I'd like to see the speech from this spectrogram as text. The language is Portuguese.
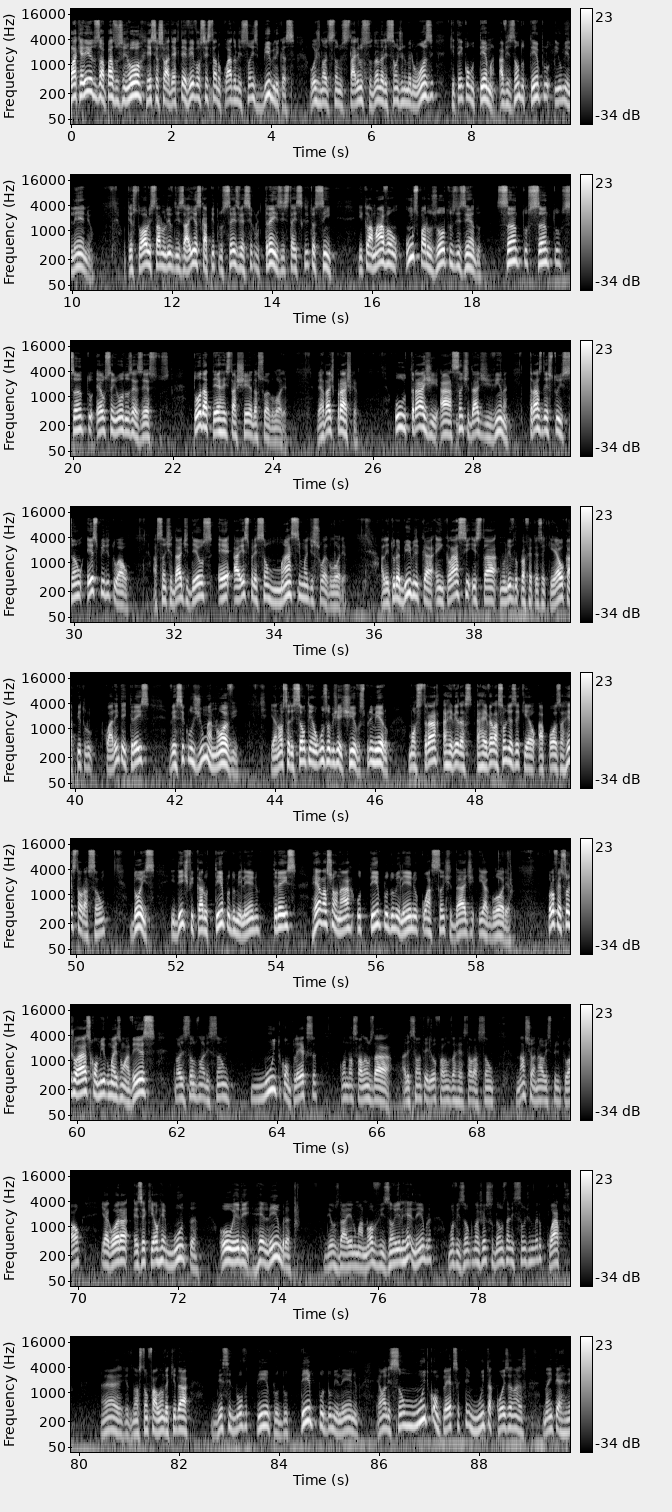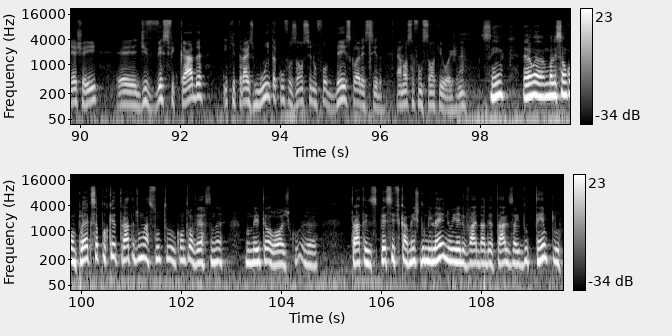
Olá queridos, a paz do Senhor, esse é o seu ADEC TV você está no quadro Lições Bíblicas. Hoje nós estamos, estaremos estudando a lição de número 11, que tem como tema a visão do templo e o milênio. O textual está no livro de Isaías, capítulo 6, versículo 3, e está escrito assim, E clamavam uns para os outros, dizendo, Santo, Santo, Santo é o Senhor dos exércitos, toda a terra está cheia da sua glória. Verdade prática, o ultraje à santidade divina traz destruição espiritual. A santidade de Deus é a expressão máxima de sua glória. A leitura bíblica em classe está no livro do profeta Ezequiel, capítulo 43, versículos de 1 a 9. E a nossa lição tem alguns objetivos. Primeiro, mostrar a, revela a revelação de Ezequiel após a restauração. Dois, identificar o templo do milênio. Três, relacionar o templo do milênio com a santidade e a glória. Professor Joás, comigo mais uma vez. Nós estamos numa lição muito complexa. Quando nós falamos da a lição anterior, falamos da restauração nacional e espiritual. E agora Ezequiel remonta, ou ele relembra, Deus dá a ele uma nova visão, e ele relembra uma visão que nós já estudamos na lição de número 4. É, nós estamos falando aqui da, desse novo templo, do tempo do milênio. É uma lição muito complexa que tem muita coisa nas, na internet aí, é, diversificada e que traz muita confusão se não for bem esclarecida. É a nossa função aqui hoje, né? Sim, é uma, uma lição complexa porque trata de um assunto controverso né, no meio teológico. É, trata especificamente do milênio e ele vai dar detalhes aí do templo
